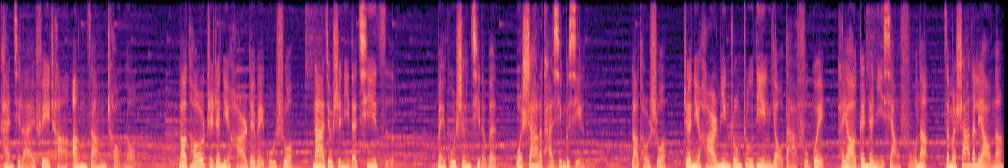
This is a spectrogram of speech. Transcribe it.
看起来非常肮脏丑陋。老头指着女孩对韦固说：“那就是你的妻子。”韦固生气地问：“我杀了她行不行？”老头说：“这女孩命中注定有大富贵，还要跟着你享福呢，怎么杀得了呢？”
